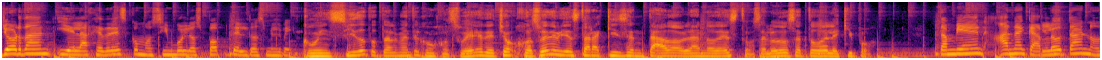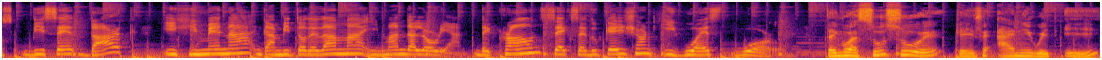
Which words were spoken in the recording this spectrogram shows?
Jordan y el ajedrez como símbolos pop del 2020. Coincido totalmente con Josué. De hecho, Josué debía estar aquí sentado hablando de esto. Saludos a todo el equipo. También Ana Carlota nos dice Dark y Jimena Gambito de Dama y Mandalorian, The Crown, Sex Education y Westworld. Tengo a Susue, que dice Annie with E,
